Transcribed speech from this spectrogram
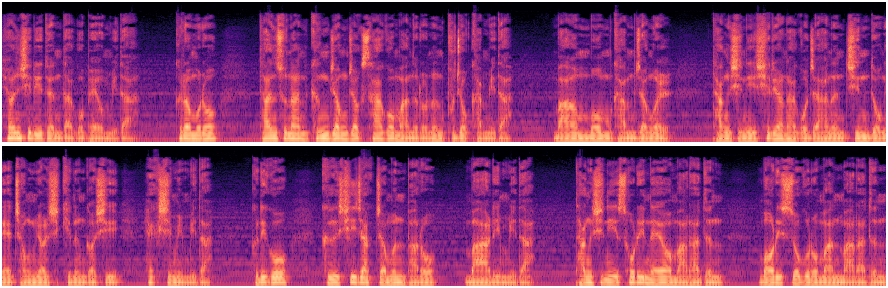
현실이 된다고 배웁니다. 그러므로 단순한 긍정적 사고만으로는 부족합니다. 마음, 몸, 감정을 당신이 실현하고자 하는 진동에 정렬시키는 것이 핵심입니다. 그리고 그 시작점은 바로 말입니다. 당신이 소리내어 말하든 머릿속으로만 말하든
